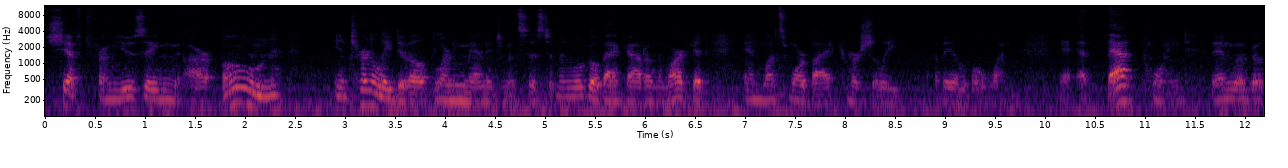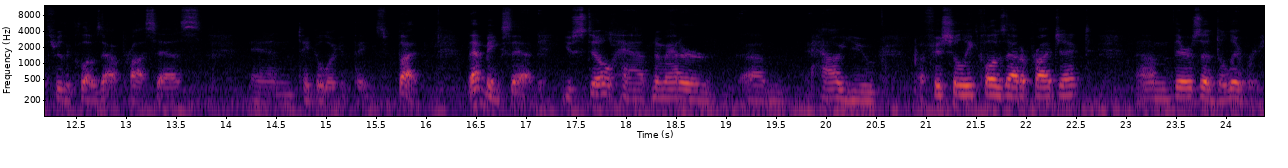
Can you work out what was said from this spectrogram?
shift from using our own internally developed learning management system and we'll go back out on the market and once more buy a commercially available one. At that point, then we'll go through the closeout process and take a look at things. But that being said, you still have, no matter um, how you officially close out a project, um, there's a delivery.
